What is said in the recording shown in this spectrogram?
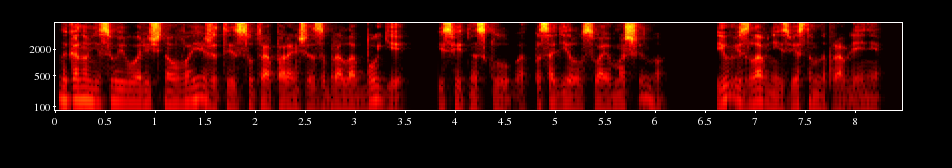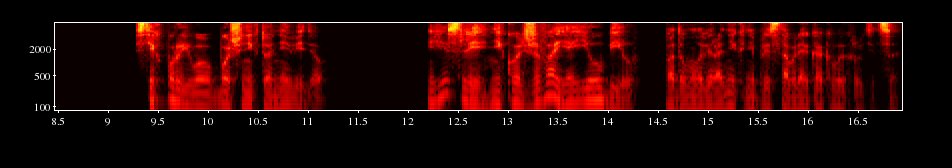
«накануне своего речного воежа ты с утра пораньше забрала боги из фитнес-клуба, посадила в свою машину и увезла в неизвестном направлении. С тех пор его больше никто не видел. «Если Николь жива, я ее убью», – подумала Вероника, не представляя, как выкрутиться.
